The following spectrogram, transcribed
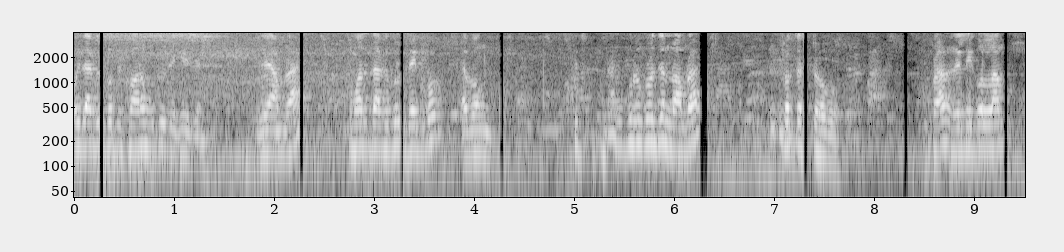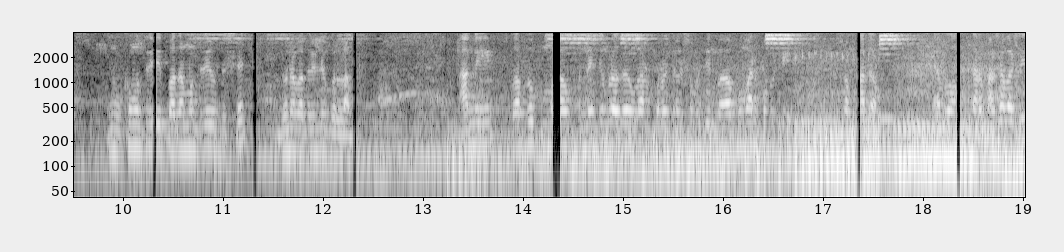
ওই দাবির প্রতি সহানুভূতি দেখিয়েছেন যে আমরা তোমাদের দাবিগুলো দেখব এবং কিছু দাবি পূরণ করার জন্য আমরা সচেষ্ট হব। আমরা র্যালি করলাম, মুখ্যমন্ত্রী, প্রধানমন্ত্রীর উদ্দেশ্যে ধন্যবাদ র্যালি করলাম। আমি গর্বক ন্যায্যমূলক দোকান পরিচালনা সমিতির মহকুমার কমিটির সম্পাদক এবং তার পাশাপাশি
